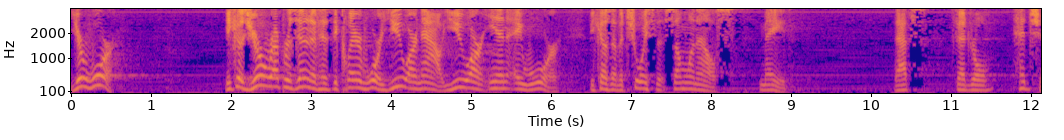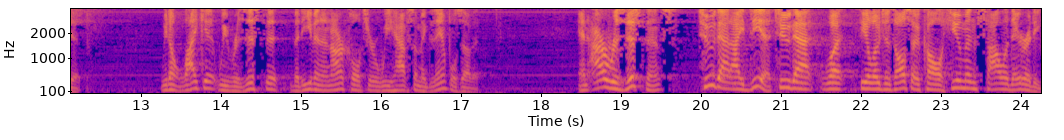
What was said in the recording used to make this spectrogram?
your war. Because your representative has declared war. You are now, you are in a war because of a choice that someone else made. That's federal headship. We don't like it, we resist it, but even in our culture, we have some examples of it. And our resistance to that idea, to that what theologians also call human solidarity.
